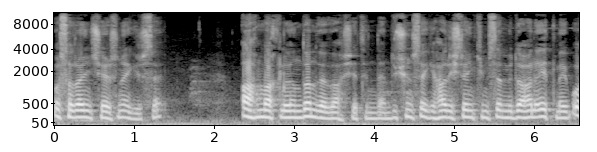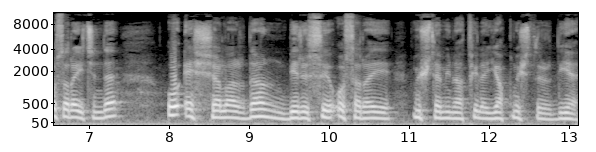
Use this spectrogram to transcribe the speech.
O sarayın içerisine girse, ahmaklığından ve vahşetinden, düşünse ki hariçten kimse müdahale etmeyip o saray içinde o eşyalardan birisi o sarayı müştemilatıyla yapmıştır diye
